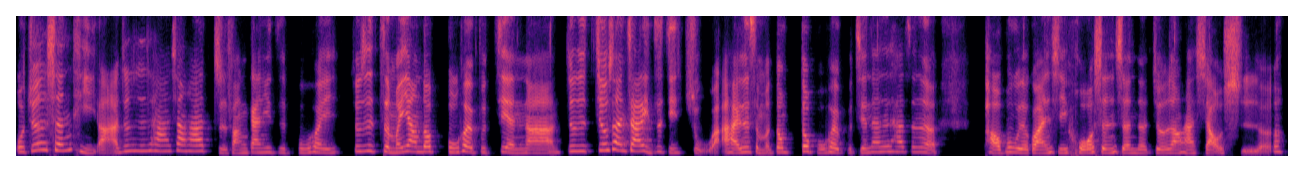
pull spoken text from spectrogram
我觉得身体啦，就是他像他脂肪肝一直不会，就是怎么样都不会不见呐、啊。就是就算家里自己煮啊，还是什么都都不会不见。但是他真的跑步的关系，活生生的就让他消失了。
